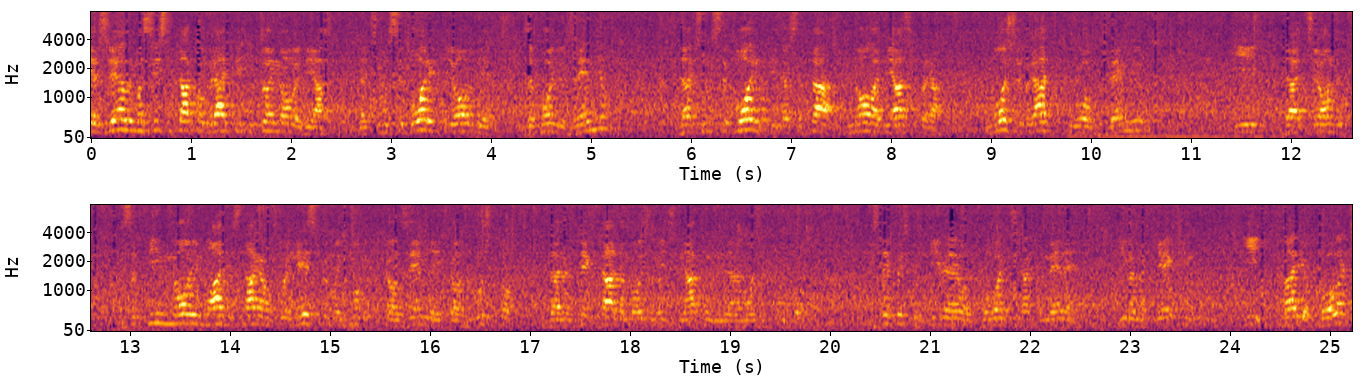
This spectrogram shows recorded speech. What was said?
jer želimo se isto tako vratiti i toj novoj dijaspori. Da ćemo se boriti ovdje za bolju zemlju, da ćemo se boriti da se ta nova dijaspora može vratiti u ovu zemlju i da će onda sa tim novim mladim snagama koje ne smijemo izgubiti kao zemlja i kao društvo, da nam tek tada možemo ići nakon i da nam može biti bolje. Iz te perspektive, evo, govorit će nakon mene Ivana Kekin i Mario Kovač,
